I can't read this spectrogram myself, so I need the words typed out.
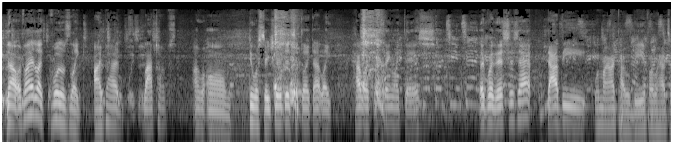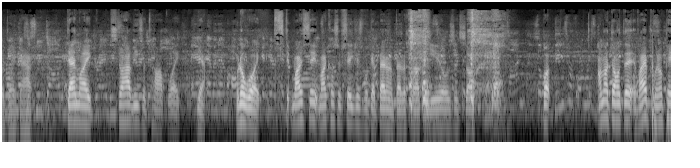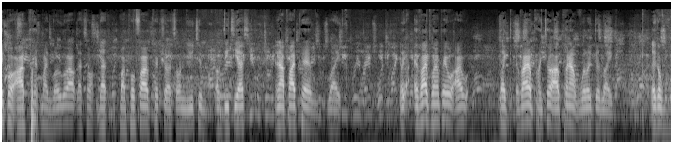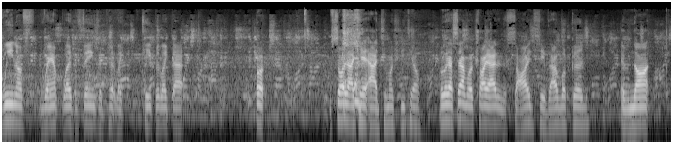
now, if I had like one of those like iPad laptops, I um do a stage cradle did something like that, like have like a thing like this, like where this is at. That'd be where my iPad would be if I would had something like that. Then like still have these on top, like yeah. But no wait, my sta my custom stages will get better and better throughout the years and stuff. But I'm not done with it. If I print on paper, I print my logo out. That's on that my profile picture. That's on YouTube of DTS, and I probably put like like if I print on paper, I like if I had a printer, I'd print out really good like like a ween of ramp like of things and put like tape it like that. But sorry that I can't add too much detail. But like I said, I'm gonna try adding the sides, see if that look good. If not,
